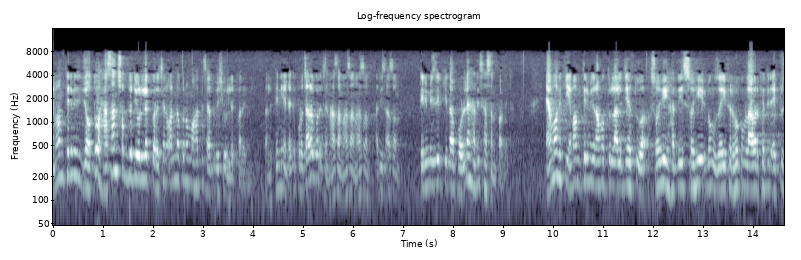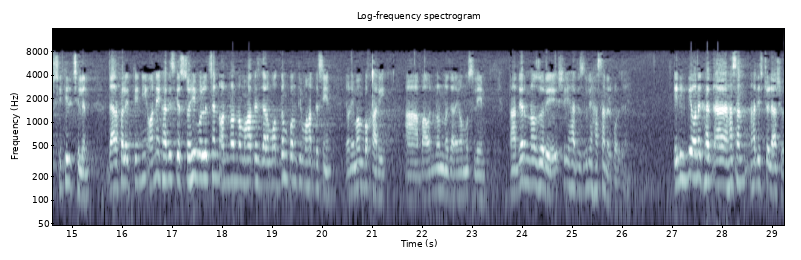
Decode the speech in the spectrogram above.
এমাম তিরমিজি যত হাসান শব্দটি উল্লেখ করেছেন, অন্য কোন মহাদিস এত বেশি উল্লেখ করেনি তাহলে তিনি এটাকে প্রচারও করেছেন। হাসান হাসান হাসান, হাদিস হাসান। তিরমিজির কিতাব পড়লে হাদিস হাসান পাবেন। এমনকি ইমাম তিরমি রহমতুল্লাহ যেহেতু সহি হাদিস, সহি এবং জয়ীফের হুকুম লাভের ক্ষেত্রে একটু শিথিল ছিলেন, যার ফলে তিনি অনেক হাদিসকে সহি বলেছেন। অন্য অন্য মহাদেশ যারা মধ্যমপন্থী মহাদেশীন যেমন ইমাম বখারি বা অন্যান্য যারা ইমাম মুসলিম, তাদের নজরে সেই হাদিসগুলি হাসানের পর্যায়ে। এদিক দিয়ে অনেক হাসান হাদিস চলে আসে।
